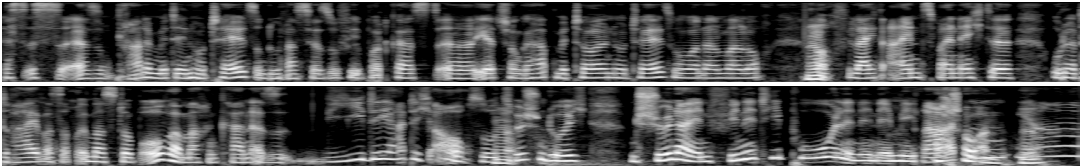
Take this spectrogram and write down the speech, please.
Das ist also gerade mit den Hotels und du hast ja so viel Podcast äh, jetzt schon gehabt mit tollen Hotels, wo man dann mal noch ja. auch vielleicht ein, zwei Nächte oder drei, was auch immer, Stopover machen kann. Also die Idee hatte ich auch, so ja. zwischendurch ein schöner Infinity Pool in den Emiraten. Ach, schau an. ja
